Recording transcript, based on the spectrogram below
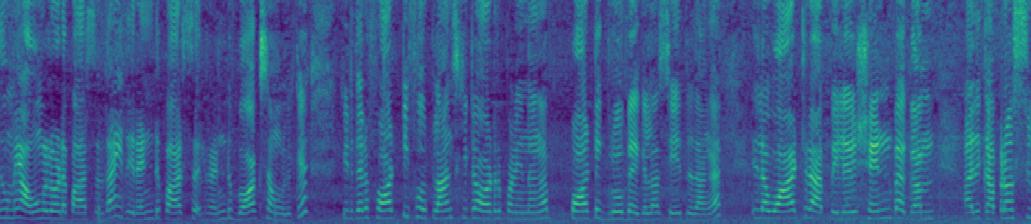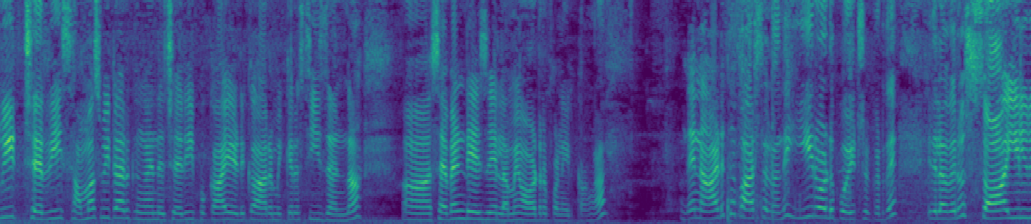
இதுவுமே அவங்களோட பார்சல் தான். இது ரெண்டு ரெண்டு பார்சல் ரெண்டு பாக்ஸ் அவங்களுக்கு கிட்டத்தட்ட ஃபார்ட்டி ஃபோர் பிளான்ஸ் கிட்ட ஆர்டர் பண்ணியிருந்தாங்க. பாட்டு க்ரோ பேக் எல்லாம் சேர்த்து தாங்க இதில் வாட்டர் ஆப்பிள் செண்பகம் அதுக்கப்புறம் ஸ்வீட் செர்ரி செம்ம ஸ்வீட்டாக இருக்குங்க இந்த செர்ரி இப்போ காய் எடுக்க ஆரம்பிக்கிற சீசன் தான். செவன் டேஸ் எல்லாமே ஆர்டர் பண்ணியிருக்காங்க. தென் அடுத்த பார்சல் வந்து ஈரோடு போயிட்டுருக்குறது. இதில் வெறும் சாயில்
